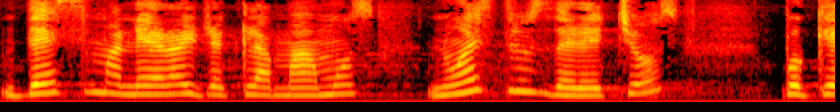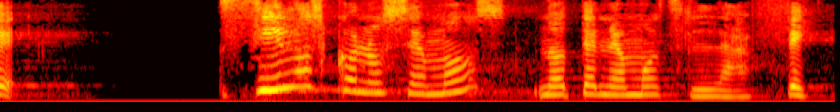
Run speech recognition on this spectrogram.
de esa manera y reclamamos nuestros derechos? Porque si los conocemos, no tenemos la fe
